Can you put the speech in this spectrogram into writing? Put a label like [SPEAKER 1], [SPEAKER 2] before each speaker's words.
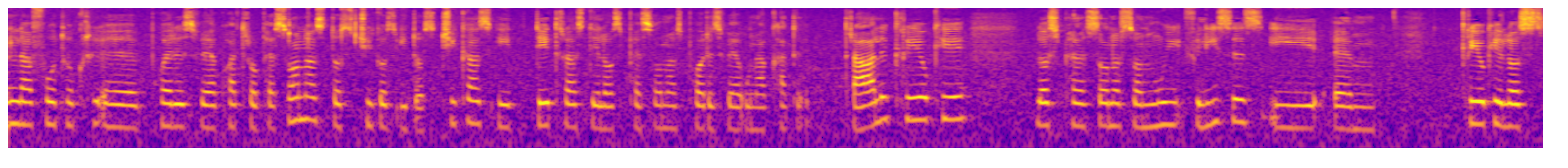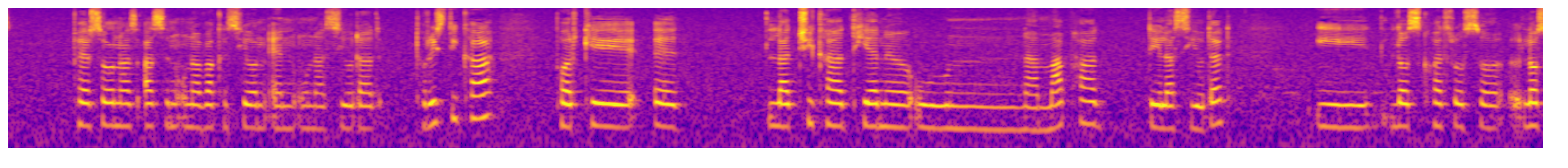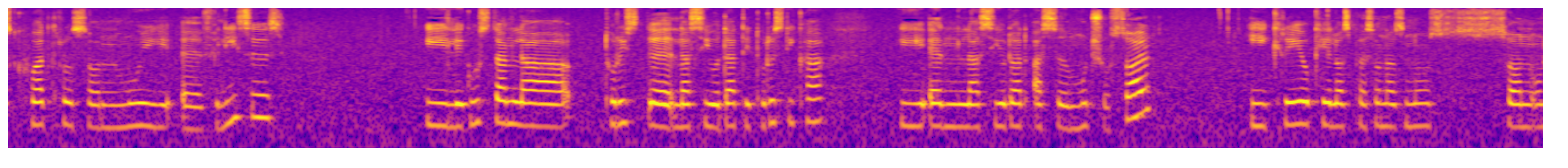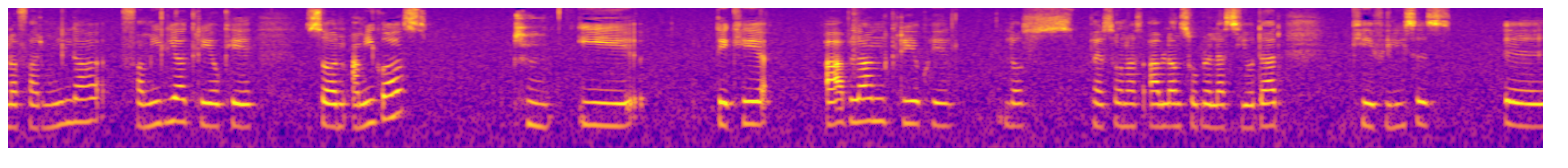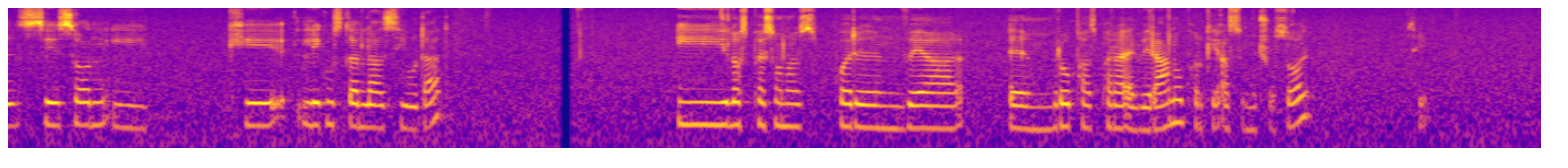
[SPEAKER 1] En la foto eh, puedes ver cuatro personas, dos chicos y dos chicas, y detrás de las personas puedes ver una catedral, creo que. Las personas son muy felices y em, creo que las personas hacen una vacación en una ciudad turística porque eh, la chica tiene una mapa de la ciudad y los cuatro son, los cuatro son muy eh, felices y le gustan la, eh, la ciudad turística y en la ciudad hace mucho sol y creo que las personas no son una familia, familia creo que son amigos y de qué hablan creo que las personas hablan sobre la ciudad que felices eh, se son y que le gustan la ciudad. Y las personas pueden ver em, ropas para el verano porque hace mucho sol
